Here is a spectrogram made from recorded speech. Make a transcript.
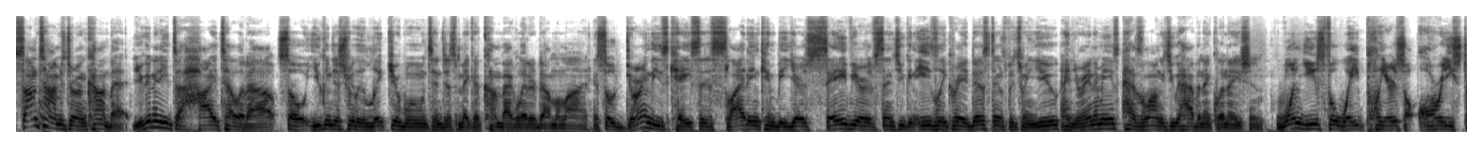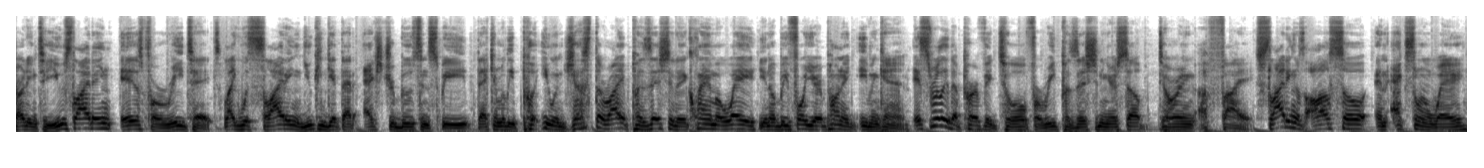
Sometimes during combat, you're gonna need to hightail it out so you can just really lick your wounds and just make a comeback later down the line. And so during these cases, sliding can be your savior since you can easily create distance between you and your enemies as long as you have an inclination. One useful way players are already starting to use sliding is for retakes. Like with sliding, you can get that extra boost in speed that can really put you in just the right position and claim away, you know, before your opponent even can. It's really the perfect tool for repositioning yourself during a fight. Sliding is also an excellent way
